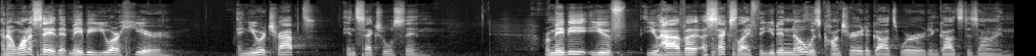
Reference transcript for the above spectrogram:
And I want to say that maybe you are here and you are trapped in sexual sin. Or maybe you've, you have a, a sex life that you didn't know was contrary to God's word and God's design.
